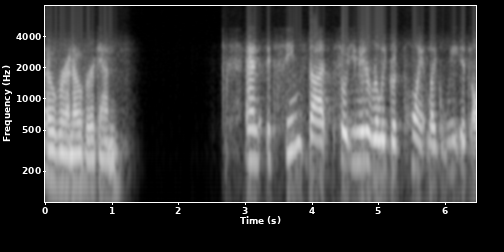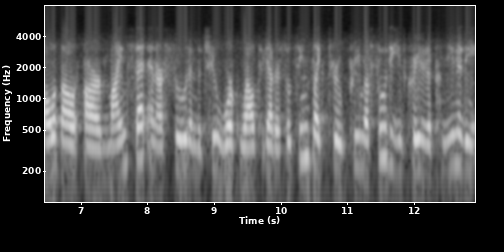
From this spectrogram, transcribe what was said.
over and over again. And it seems that so you made a really good point. Like we, it's all about our mindset and our food, and the two work well together. So it seems like through Prima Foodie, you've created a community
